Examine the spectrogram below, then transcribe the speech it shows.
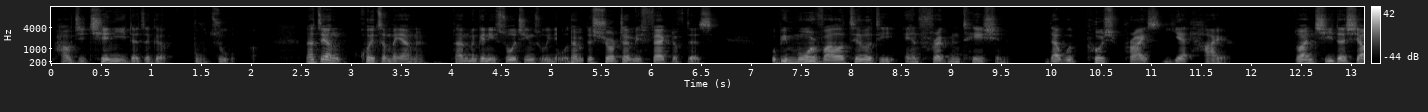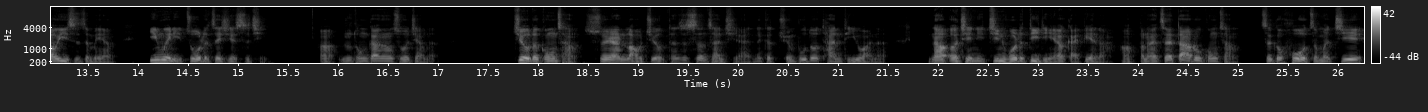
好几千亿的这个补助。那这样会怎么样呢？他能不能跟你说清楚一点？The short-term effect of this would be more volatility and fragmentation that would push price yet higher。短期的效益是怎么样？因为你做了这些事情啊，如同刚刚所讲的，旧的工厂虽然老旧，但是生产起来那个全部都摊提完了。然后而且你进货的地点要改变了啊，本来在大陆工厂。这个货怎么接？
